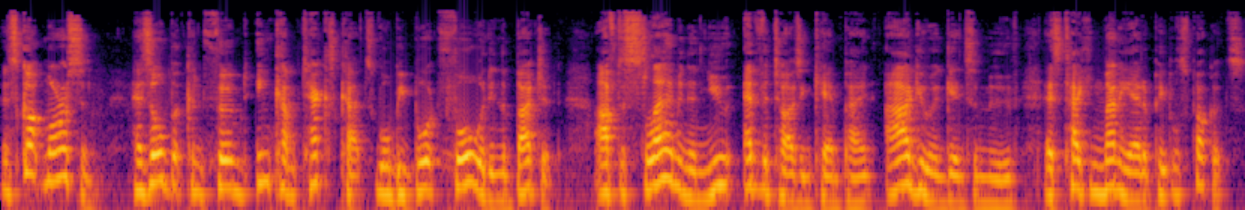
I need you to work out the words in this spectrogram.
And Scott Morrison has all but confirmed income tax cuts will be brought forward in the budget after slamming a new advertising campaign arguing against the move as taking money out of people's pockets.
